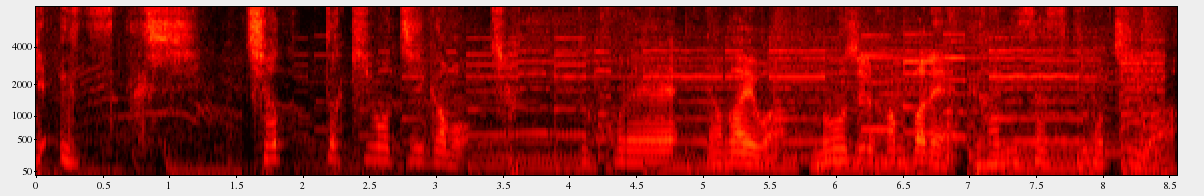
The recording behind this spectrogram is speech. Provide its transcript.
いや美しい。ちょっと気持ちいいかも。ちょっとこれやばいわ。脳汁半端ねえ。ガニ刺す気持ちいいわ。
